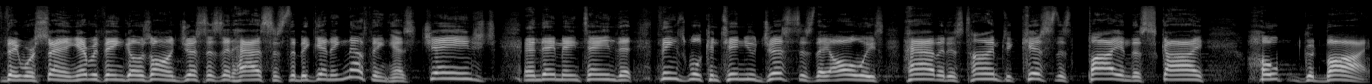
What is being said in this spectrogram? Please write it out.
They were saying everything goes on just as it has since the beginning. Nothing has changed. And they maintain that things will continue just as they always have. It is time to kiss this pie in the sky. Hope goodbye.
